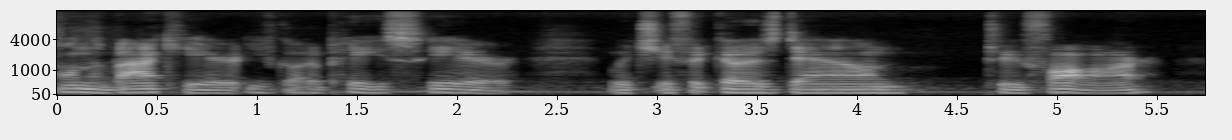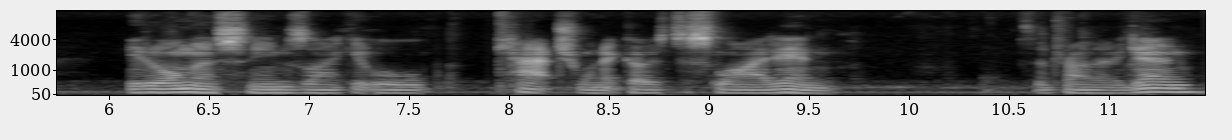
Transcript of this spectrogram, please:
On the back here, you've got a piece here which if it goes down too far, it almost seems like it will catch when it goes to slide in. So try that again,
